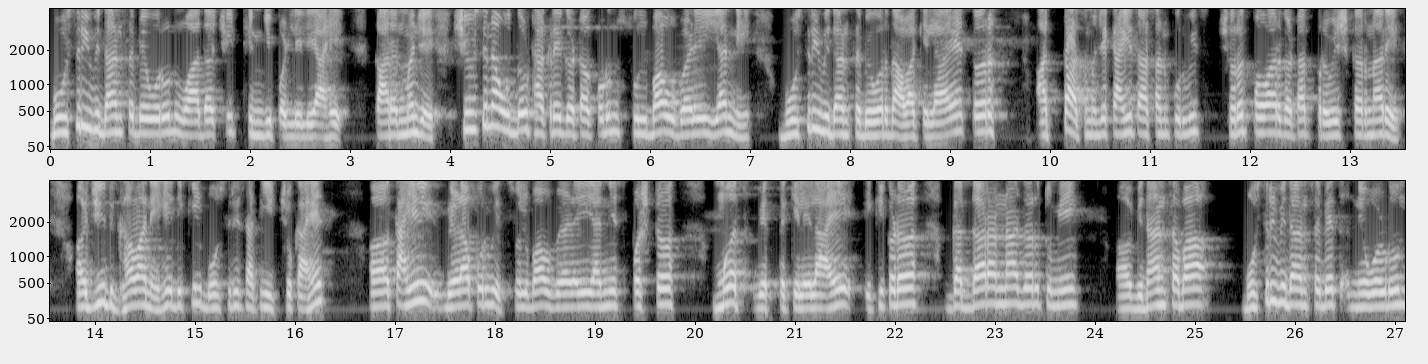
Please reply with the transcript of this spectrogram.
भोसरी विधानसभेवरून वादाची ठिणगी पडलेली आहे. कारण म्हणजे शिवसेना उद्धव ठाकरे गटाकडून सुलभा उबाळे यांनी भोसरी विधानसभेवर दावा केला आहे. तर आत्ताच म्हणजे काही तासांपूर्वीच शरद पवार गटात प्रवेश करणारे अजित घवाने हे देखील भोसरीसाठी इच्छुक आहेत. काही वेळापूर्वीच सुलभा वेळे यांनी स्पष्ट मत व्यक्त केलेलं आहे. एकीकडं गद्दारांना जर तुम्ही विधानसभा भोसरी विधानसभेत निवडून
